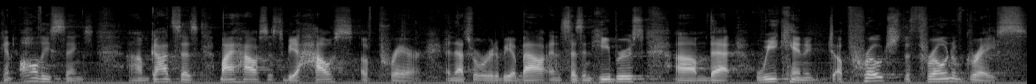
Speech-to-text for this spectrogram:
Again, all these things. Um, God says, My house is to be a house of prayer. And that's what we're going to be about. And it says in Hebrews um, that we can approach the throne of grace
